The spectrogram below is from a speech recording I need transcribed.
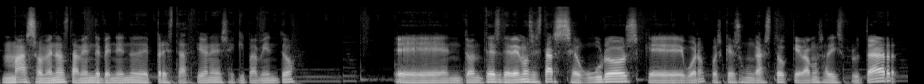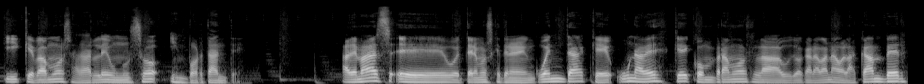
más o menos, también dependiendo de prestaciones, equipamiento. Eh, entonces debemos estar seguros que, bueno, pues que es un gasto que vamos a disfrutar y que vamos a darle un uso importante. Además, eh, tenemos que tener en cuenta que una vez que compramos la autocaravana o la camper,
